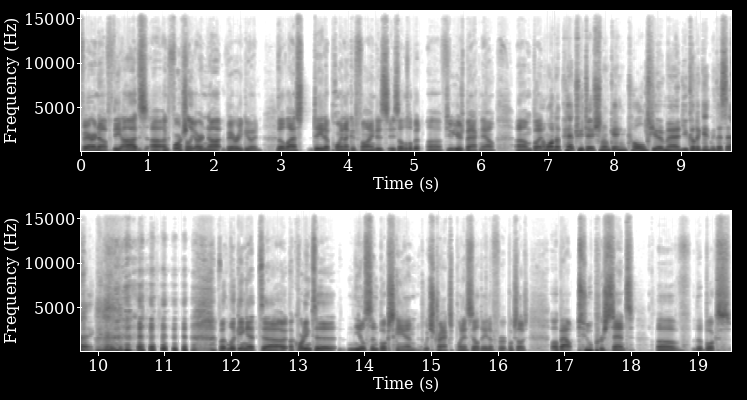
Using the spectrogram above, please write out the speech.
Fair enough. The odds, uh, unfortunately, are not very good. The last data point I could find is, is a little bit, uh, a few years back now. Um, but I want a petri dish and I'm getting cold here, man. You got to get me this egg. but looking at, uh, according to Nielsen Bookscan, which tracks point of sale data for booksellers, about two percent of the books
